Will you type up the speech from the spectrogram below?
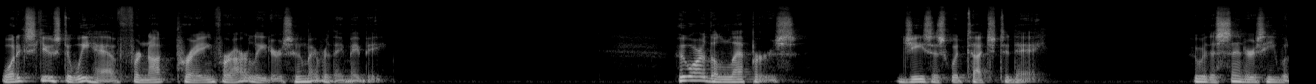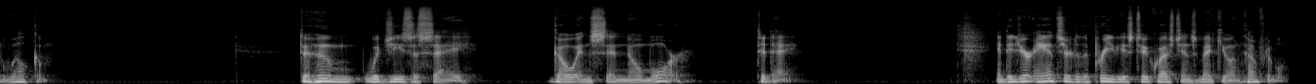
what excuse do we have for not praying for our leaders, whomever they may be? Who are the lepers Jesus would touch today? Who are the sinners he would welcome? To whom would Jesus say, Go and sin no more? Today? And did your answer to the previous two questions make you uncomfortable?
